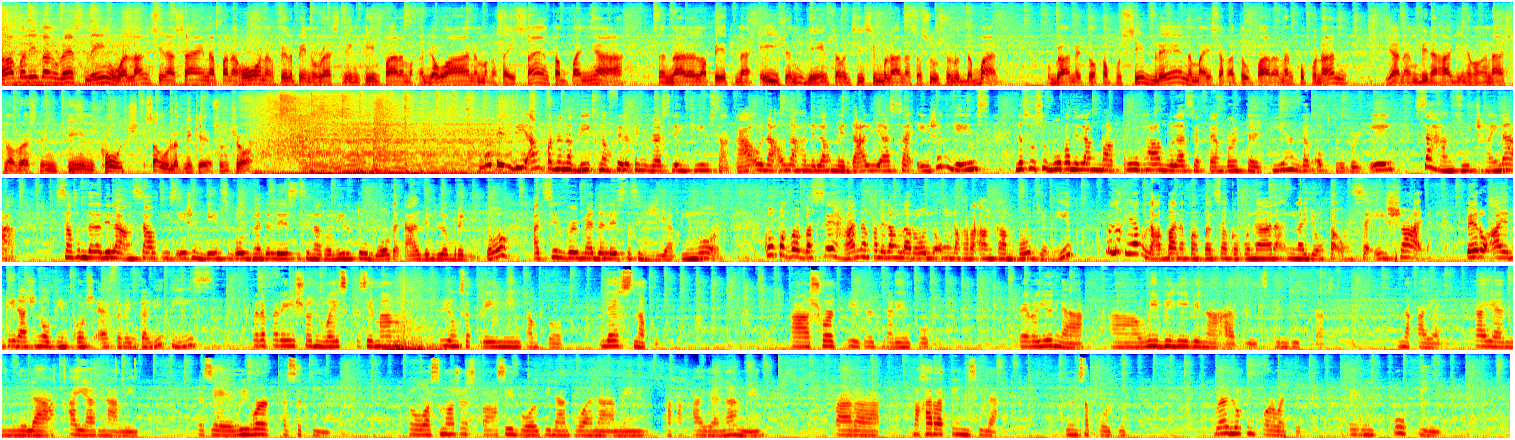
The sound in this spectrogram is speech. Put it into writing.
Sa balitang wrestling, walang sinasayang na panahon ng Philippine Wrestling Team para makagawa ng makasaysayang kampanya sa nalalapit na Asian Games na magsisimula na sa susunod na buwan. Kung gaano ito kaposible na may sakatuparan ng koponan, yan ang binahagi ng mga National Wrestling Team coach sa ulat ni Kea Sunchon. Matindi ang pananabik ng Philippine Wrestling Team sa kauna-unahan nilang medalya sa Asian Games na susubukan nilang makuha mula September 30 hanggang October 8 sa Hangzhou, China. Sasandalan nila ang Southeast Asian Games gold medalist na sina Ronil Tubog at Alvin Lobreguito at silver medalist na si Gia Pingot. Kung pagbabasehan ng kanilang laro noong nakaraang Cambodia Meet, malaki ang laban ng pambansang koponan ngayong taon sa Asian. Pero ayon kay National Team Coach Evelyn Galitis, preparation wise kasi ma'am yung sa training po, less na po. Ah, short period na rin po. Pero yun nga, ah, we believe in our athletes and we trust na kaya, kaya nila, kaya namin. Kasi we work as a team. So as much as possible, ginagawa namin yung makakaya namin para makarating sila dun sa podium. We're looking forward to it and hoping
